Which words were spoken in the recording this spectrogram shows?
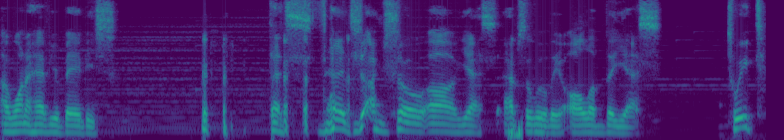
I want to have your babies. that's that's I'm so oh yes, absolutely. All of the yes. Tweaked.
